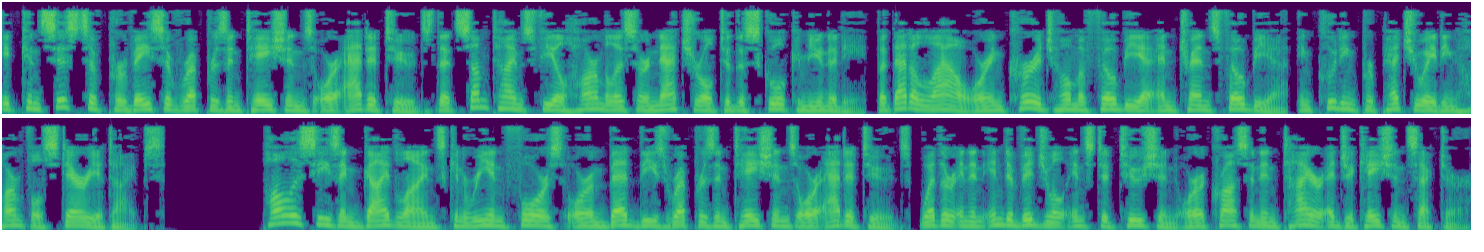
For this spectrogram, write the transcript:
It consists of pervasive representations or attitudes that sometimes feel harmless or natural to the school community, but that allow or encourage homophobia and transphobia, including perpetuating harmful stereotypes. Policies and guidelines can reinforce or embed these representations or attitudes, whether in an individual institution or across an entire education sector.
